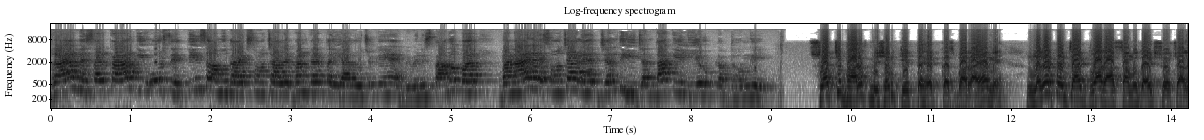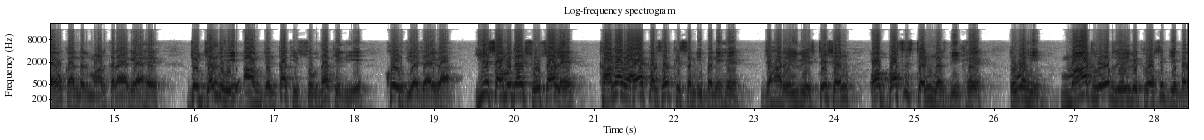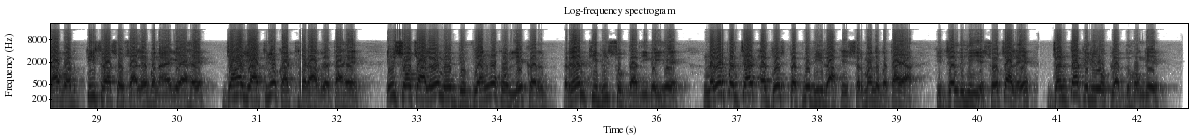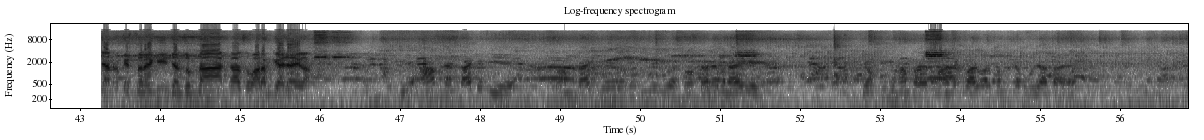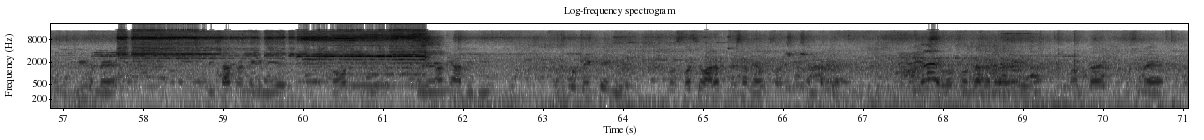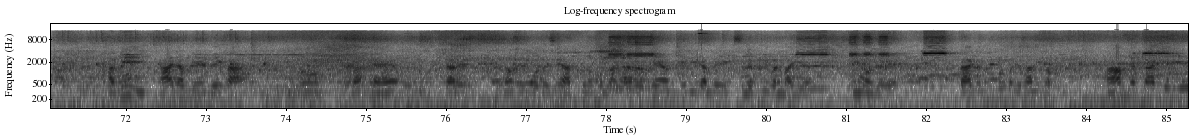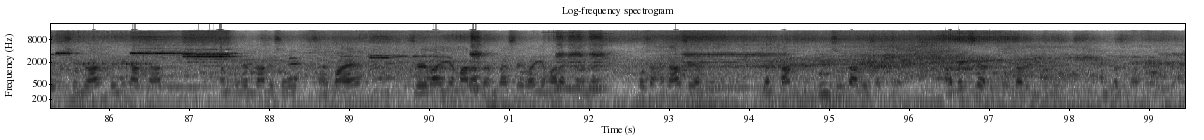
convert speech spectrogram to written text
राया में सरकार की ओर से तीन सामुदायिक शौचालय बनकर तैयार हो चुके हैं। विभिन्न स्थानों पर बनाए गए शौचालय जल्द ही जनता के लिए उपलब्ध होंगे। स्वच्छ भारत मिशन के तहत कस्बा राया में नगर पंचायत द्वारा सामुदायिक शौचालयों का निर्माण कराया गया है, जो जल्द ही आम जनता की सुविधा के लिए खोल दिया जाएगा। ये सामुदायिक शौचालय थाना राया परिसर के समीप बने हैं, जहाँ रेलवे स्टेशन और बस स्टैंड नज़दीक है। तो वहीं माठ रोड रेलवे क्रॉसिंग के बराबर तीसरा शौचालय बनाया गया है जहाँ यात्रियों का ठहराव रहता है। इस शौचालयों में दिव्यांगों को लेकर रैंप की भी सुविधा दी गई है। नगर पंचायत अध्यक्ष प्रतिनिधि राकेश शर्मा ने बताया कि जल्द ही ये शौचालय जनता के लिए उपलब्ध होंगे। जानवर किस तरह की जन सुविधा का शुभारंभ किया जाएगा? ये आम जनता के लिए सामुदायिक शौचालय बनाए गए हैं क्योंकि यहाँ पर पानी बार बार बंद जब हो जाता है भीड़ में दिशा करने के लिए शौच के लिए परेशानी आती थी, उनको देखते हुए जो स्वच्छ भारत मिशन है, उसके अंतर्गत हैं। उसमें अभी आज हमने देखा, जो रंग है, सारे गाँव से छोटे से हाथियों को लाचार होते हैं, उनके लिए हमने एक स्लिप भी बनवाई है, तीनों जगह, ताकि उनको परेशानी न हो। आम जनता के लिए सुविधा देने का ने सौ सौंपा है। सेवा ही हमारा धर्म है, सेवा ही हमारा कर्म है। उस आधार से हम जनता को जितनी भी सुविधा दे सकते हैं। अधिक से अधिक सुविधा देने के लिए हम प्रतिभा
